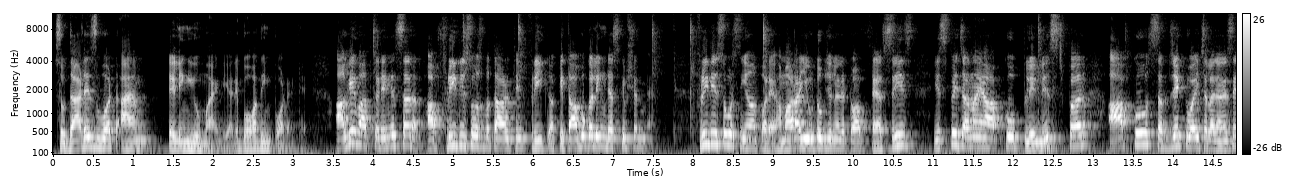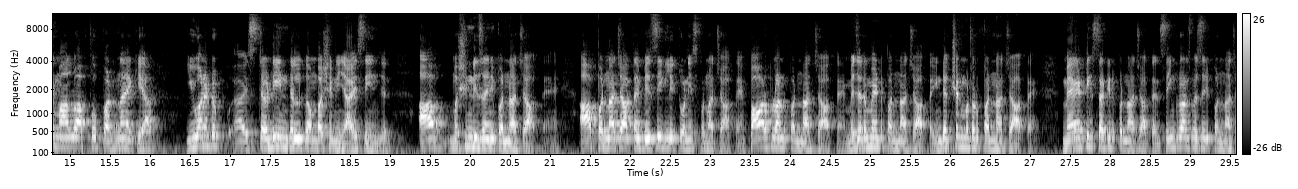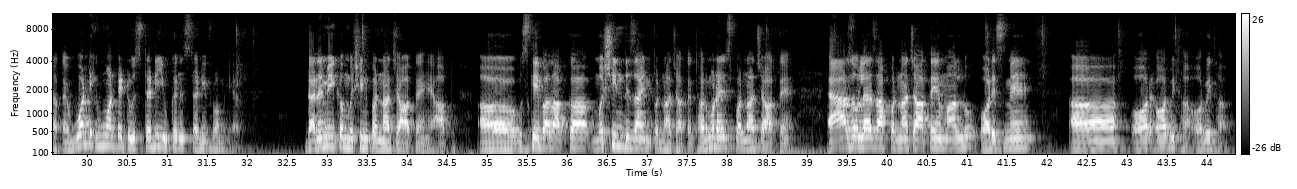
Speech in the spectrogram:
So that is what I am telling you my dear बहुत इंपॉर्टेंट है। आगे बात करेंगे, सर, आप फ्री रिसोर्स बता रहे थे फ्री का, किताबों का लिंक डिस्क्रिप्शन में। फ्री रिसोर्स यहाँ पर है, हमारा यूट्यूब चैनल है टॉप टेस्ट सीरीज़ इस पे जाना है आपको प्लेलिस्ट पर। आपको सब्जेक्ट वाइज चला जाना जैसे मान लो आपको पढ़ना है क्या you want to study internal combustion IC engine आप मशीन डिज़ाइन पढ़ना चाहते हैं। आप पढ़ना चाहते हैं बेसिक इलेक्ट्रॉनिक्स पढ़ना चाहते हैं। पावर प्लांट पढ़ना चाहते हैं। मेज़रमेंट पढ़ना चाहते हैं। इंडक्शन मोटर पढ़ना चाहते हैं। मैग्नेटिक सर्किट पढ़ना चाहते हैं। सिंक्रोनस मशीन पढ़ना चाहते हैं। What you wanted to study you can study from here dynamic machine पढ़ना चाहते हैं आप। आ, उसके बाद आपका मशीन डिज़ाइन पढ़ना चाहते हैं थर्मोडाइंस पढ़ना चाहते हैं। एज वेल एज आप पढ़ना चाहते हैं मान लो और इसमें आ, और और भी था और भी था।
